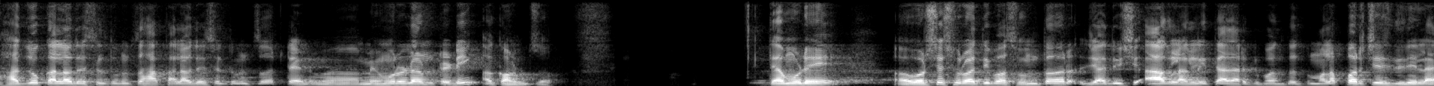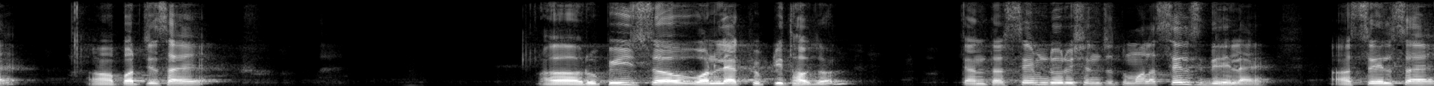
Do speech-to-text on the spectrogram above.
हा जो कालावधी असेल तुमचा हा कालावधी असेल तुमचं मेमोरियम ट्रेडिंग अकाउंटचं त्यामुळे वर्ष सुरुवातीपासून तर ज्या दिवशी आग लागली त्या तारखेपर्यंत तुम्हाला परचेस दिलेला आहे परचेस आहे rupees one lakh fifty thousand त्यानंतर सेम ड्युरेशनचं तुम्हाला सेल्स दिलेला आहे सेल्स आहे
